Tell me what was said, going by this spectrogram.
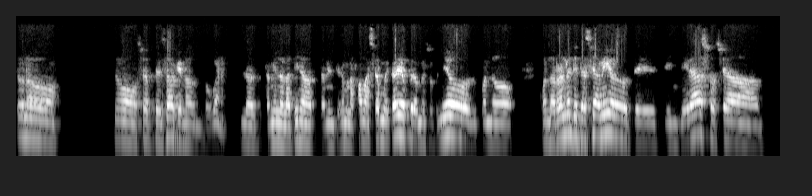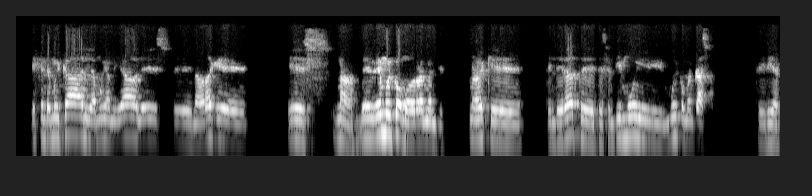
Yo no, no, o sea, pensaba que no, bueno, también los latinos también tenemos la fama de ser muy cálidos, pero me sorprendió cuando, cuando realmente te haces amigo, te, te integrás, o sea, es gente muy cálida, muy amigable, es, eh, la verdad que es, nada, es, muy cómodo realmente. Una vez que te integrás, te, te sentís muy, muy como en casa, te diría.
